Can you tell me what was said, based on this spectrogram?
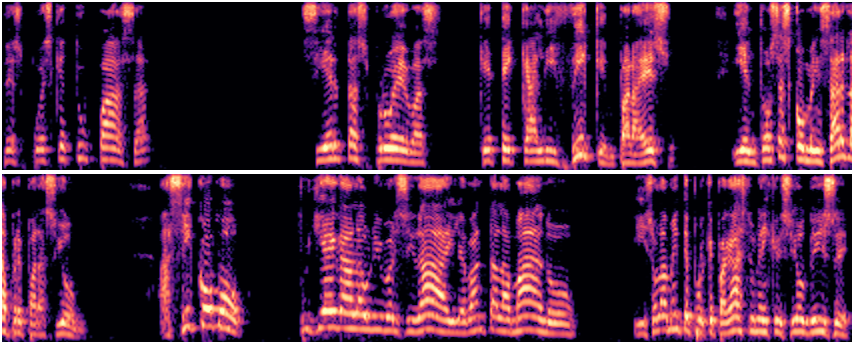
después que tú pasas ciertas pruebas que te califiquen para eso. Y entonces comenzar la preparación. Así como tú llegas a la universidad y levantas la mano y solamente porque pagaste una inscripción dice,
